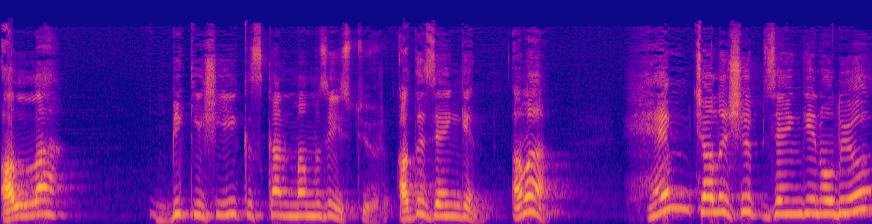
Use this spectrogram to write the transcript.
Allah bir kişiyi kıskanmamızı istiyor. Adı zengin ama hem çalışıp zengin oluyor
